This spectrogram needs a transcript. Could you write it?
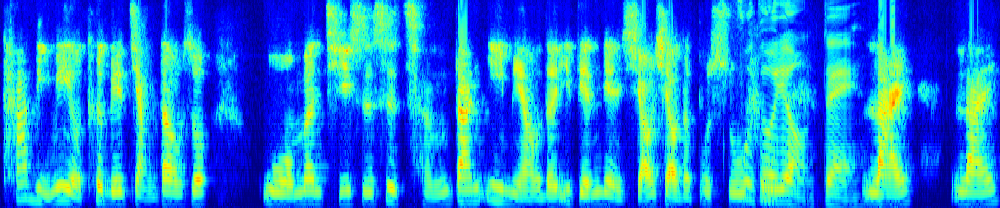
它里面有特别讲到说。我们其实是承担疫苗的一点点小小的不舒服，副作用，对，来来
